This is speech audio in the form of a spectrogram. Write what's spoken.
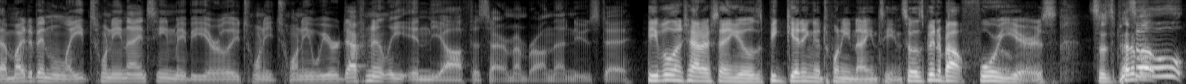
that might have been late 2019, maybe early 2020. We were definitely in the office. I remember on that news day. People in chat are saying it was beginning of 2019, so it's been about four years. so it's been So- about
